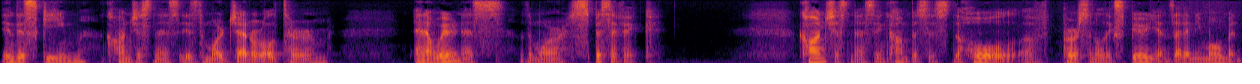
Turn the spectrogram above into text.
In this scheme, consciousness is the more general term and awareness the more specific. Consciousness encompasses the whole of personal experience at any moment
